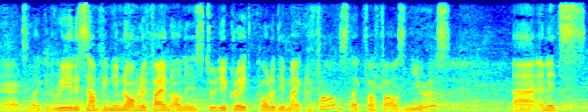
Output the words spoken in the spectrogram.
Yeah. So like really something you normally find only in studio-grade quality microphones, like for 1,000 euros. Uh, and it's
